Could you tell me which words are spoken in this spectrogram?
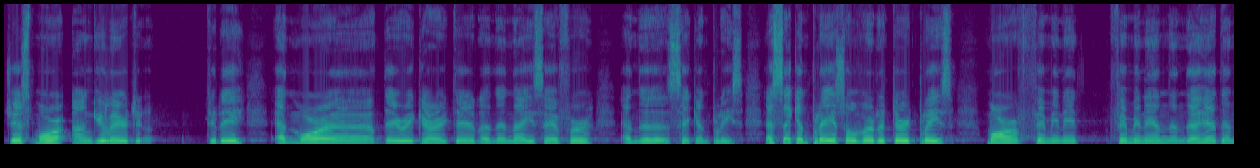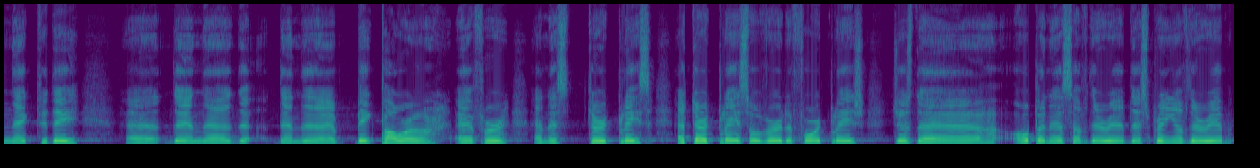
just more angular today and more uh, dairy character than the nice heifer and the second place. A second place over the third place, more feminine, feminine in the head and neck today uh, than uh, the then the big power effort and the third place. A third place over the fourth place, just the openness of the rib, the spring of the rib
